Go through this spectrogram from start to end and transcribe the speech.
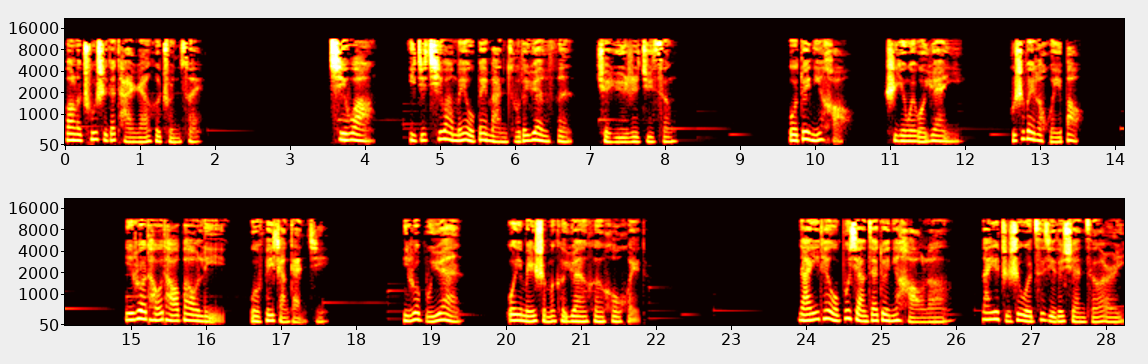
忘了初时的坦然和纯粹。期望，以及期望没有被满足的怨愤，却与日俱增。我对你好，是因为我愿意，不是为了回报。你若投桃报李，我非常感激；你若不愿，我也没什么可怨恨后悔的。哪一天我不想再对你好了，那也只是我自己的选择而已。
